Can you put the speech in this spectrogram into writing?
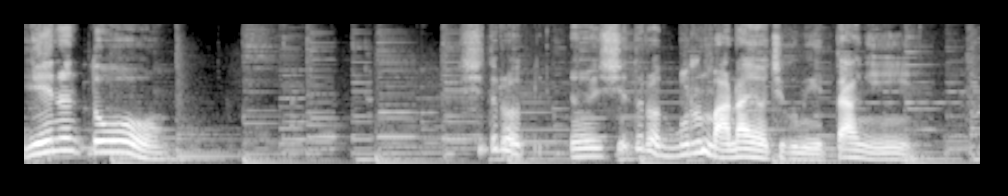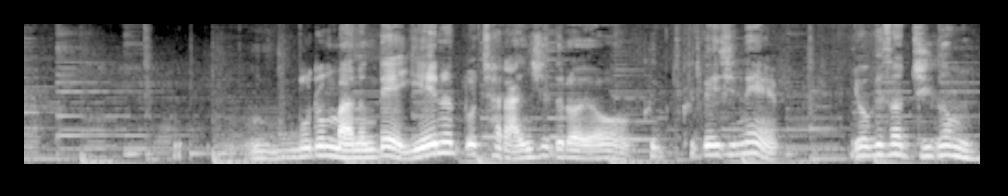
얘는 또 시들어 어, 시들어 물은 많아요 지금 이 땅이 물은 많은데 얘는 또 잘 안 시들어요. 그, 그 대신에 여기서 지금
